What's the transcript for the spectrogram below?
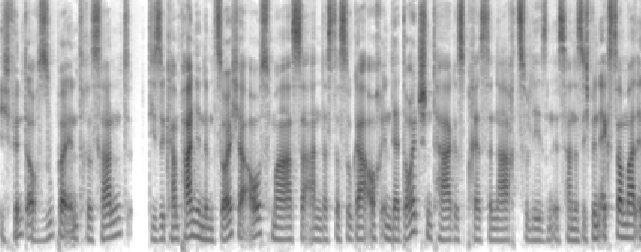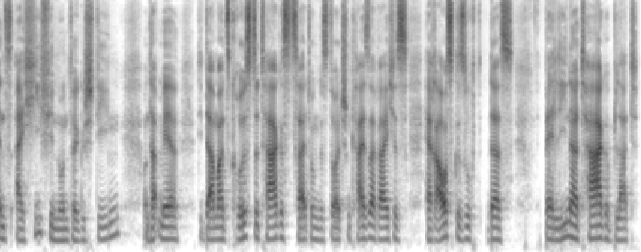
Ich finde auch super interessant, diese Kampagne nimmt solche Ausmaße an, dass das sogar auch in der deutschen Tagespresse nachzulesen ist, Hannes. Ich bin extra mal ins Archiv hinuntergestiegen und habe mir die damals größte Tageszeitung des Deutschen Kaiserreiches herausgesucht, das Berliner Tageblatt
